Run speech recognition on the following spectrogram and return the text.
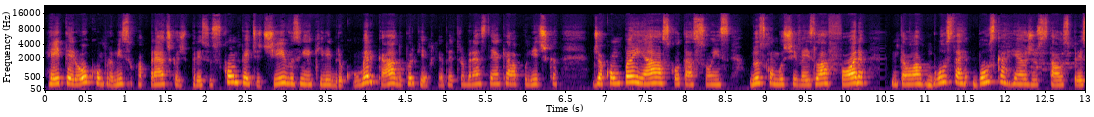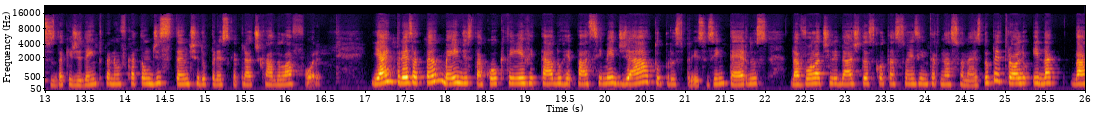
reiterou o compromisso com a prática de preços competitivos em equilíbrio com o mercado. Por quê? Porque a Petrobras tem aquela política de acompanhar as cotações dos combustíveis lá fora, então ela busca, busca reajustar os preços daqui de dentro para não ficar tão distante do preço que é praticado lá fora. E a empresa também destacou que tem evitado o repasse imediato para os preços internos da volatilidade das cotações internacionais do petróleo e da, da,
